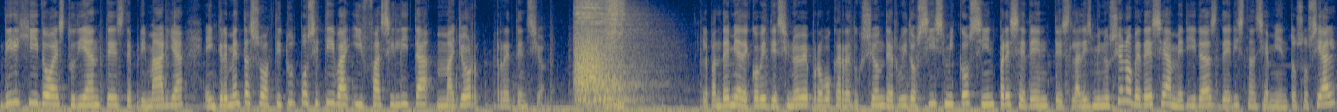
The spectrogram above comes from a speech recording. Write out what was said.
dirigido a estudiantes de primaria e incrementa su actitud positiva y facilita mayor retención. La pandemia de COVID-19 provoca reducción de ruido sísmico sin precedentes. La disminución obedece a medidas de distanciamiento social,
